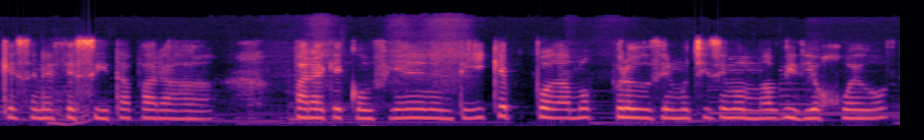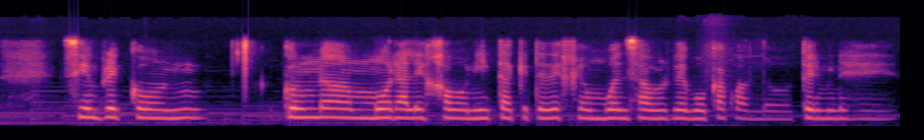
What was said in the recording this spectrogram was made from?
que se necesita para, para que confíen en ti y que podamos producir muchísimos más videojuegos, siempre con, con una moraleja bonita que te deje un buen sabor de boca cuando termines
